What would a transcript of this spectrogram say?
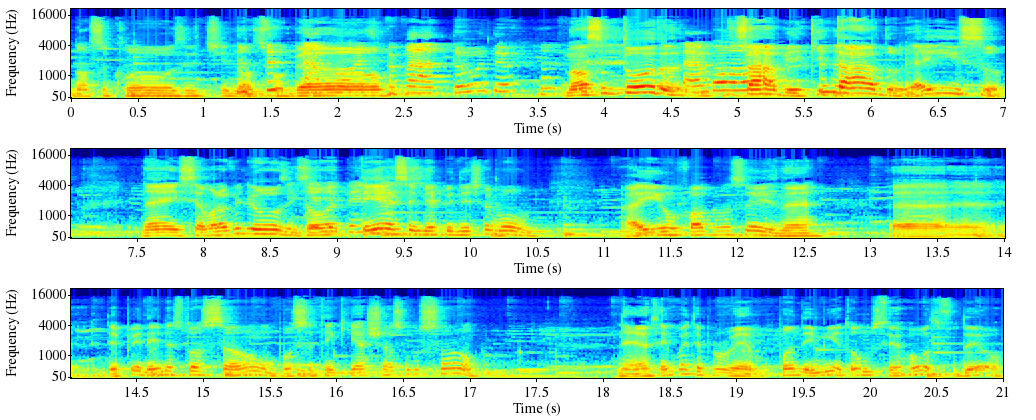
nosso closet, nosso Tá bom, fogão, você vai falar tudo? nosso tudo. Tá bom. Sabe? Quitado. É isso. Né? Isso é maravilhoso. É Então tem essa independência é bom. Aí eu falo pra vocês, né? É, dependendo da situação, você tem que achar a solução. Né? Sempre vai ter problema. Pandemia, todo mundo se ferrou, se fudeu.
